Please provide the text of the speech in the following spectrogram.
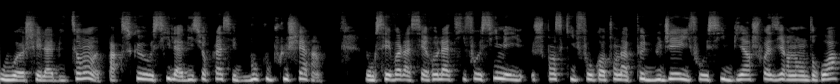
ou euh, chez l'habitant parce que aussi la vie sur place est beaucoup plus chère. Donc c'est voilà, c'est relatif aussi, mais je pense qu'il faut quand on a peu de budget, il faut aussi bien choisir l'endroit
